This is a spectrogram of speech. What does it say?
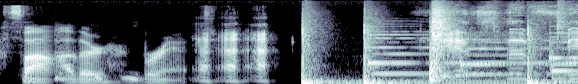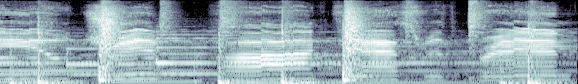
Father Brent. It's the Field Trip Podcast with Brent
